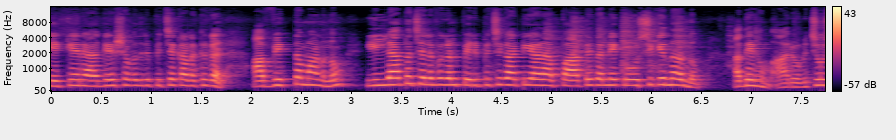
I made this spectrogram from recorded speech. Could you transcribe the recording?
കെ കെ രാഗേഷ് അവതരിപ്പിച്ച കണക്കുകൾ അവ്യക്തമാണെന്നും ഇല്ലാത്ത ചെലവുകൾ പെരുപ്പിച്ചു കാട്ടിയാണ് പാർട്ടി തന്നെ ക്രൂശിക്കുന്നതെന്നും അദ്ദേഹം ആരോപിച്ചു.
